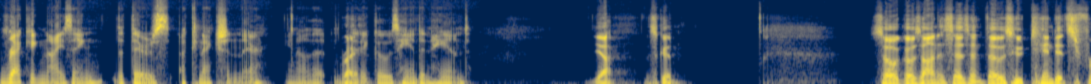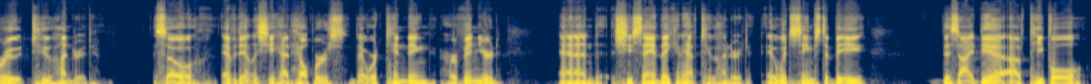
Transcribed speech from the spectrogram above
recognizing that there's a connection there, you know, that, right. that it goes hand in hand. Yeah, that's good. So it goes on, it says, and those who tend its fruit, 200. So evidently she had helpers that were tending her vineyard, and she's saying they can have 200, which seems to be this idea of people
